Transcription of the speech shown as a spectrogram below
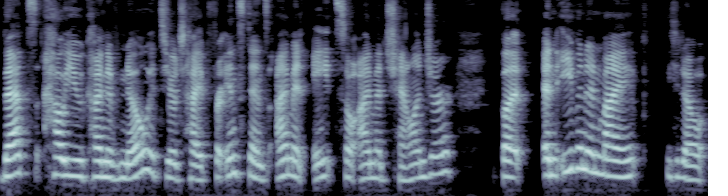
that's how you kind of know it's your type. For instance, I'm an eight, so I'm a challenger. But and even in my, you know,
